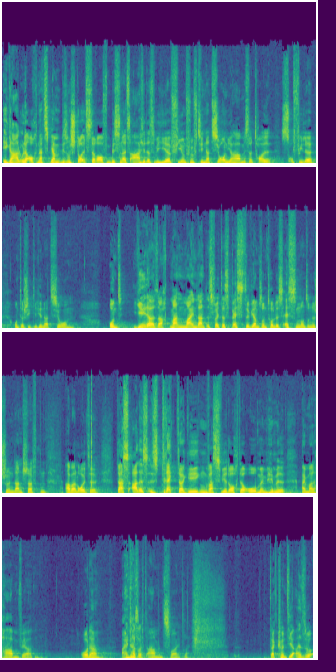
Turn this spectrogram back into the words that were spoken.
egal. Oder auch, wir, haben, wir sind stolz darauf, ein bisschen als Arche, dass wir hier 54 Nationen hier haben. Ist ja toll. So viele unterschiedliche Nationen. Und jeder sagt, Mann, mein Land ist vielleicht das Beste. Wir haben so ein tolles Essen und so eine schöne Landschaften. Aber Leute, das alles ist Dreck dagegen, was wir doch da oben im Himmel einmal haben werden. Oder? Einer sagt Amen, zwei, drei. Da könnt ihr also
